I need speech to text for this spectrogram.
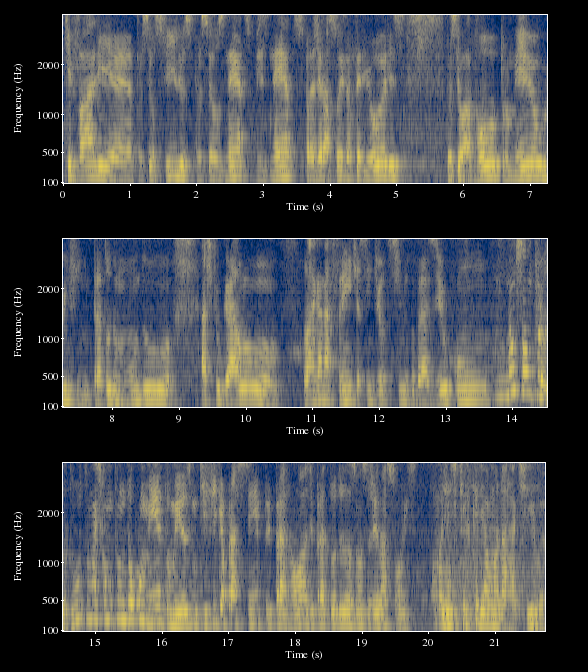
que vale é, para os seus filhos para os seus netos bisnetos para gerações anteriores para o seu avô para o meu enfim para todo mundo. Acho que o Galo larga na frente assim de outros times do Brasil com não só um produto mas como um documento mesmo que fica para sempre para nós e para todas as nossas gerações. Como a gente quis criar uma narrativa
